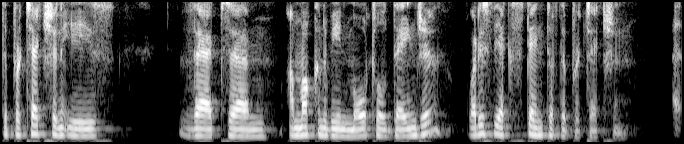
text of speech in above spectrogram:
the protection is that um, I'm not going to be in mortal danger? What is the extent of the protection? Uh,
